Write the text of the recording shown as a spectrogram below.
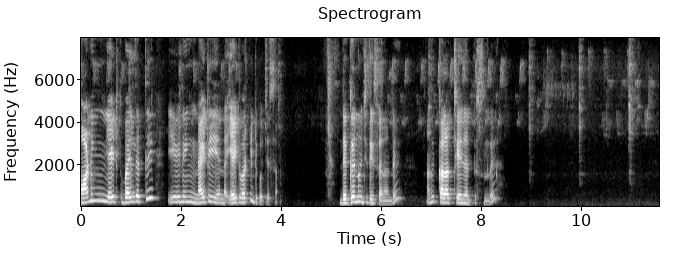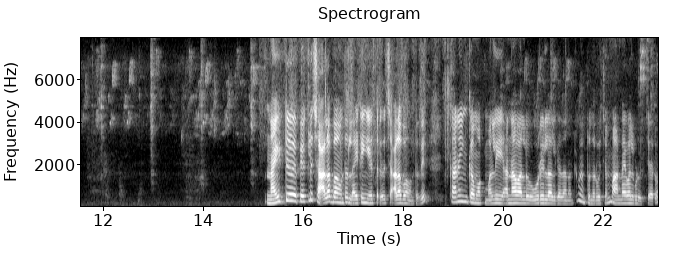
మార్నింగ్ ఎయిట్కి బయలుదేరితే ఈవినింగ్ నైట్ ఎయిట్ వరకు ఇంటికి వచ్చేసాం. దగ్గర నుంచి తీసానండి. అందుకే కలర్ చేంజ్ అనిపిస్తుంది. నైట్ ఎఫెక్ట్లు చాలా బాగుంటుంది. లైటింగ్ చేస్తారు కదా చాలా బాగుంటుంది. కానీ ఇంకా మాకు మళ్ళీ అన్న వాళ్ళు ఊరు వెళ్ళాలి కదా అన్నట్టు మేము తొందరగా వచ్చాము మా అన్నయ్య వాళ్ళు కూడా వచ్చారు.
